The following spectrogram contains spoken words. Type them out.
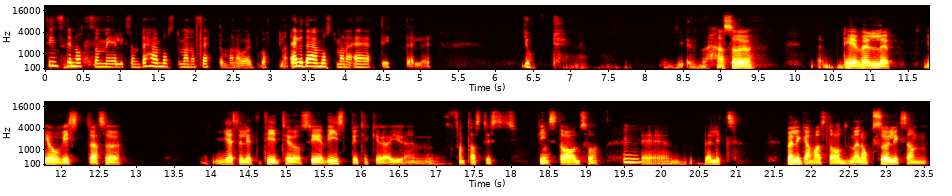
Finns det något som är liksom, det här måste man ha sett om man har varit på Gotland, eller det här måste man ha ätit eller gjort? Alltså, det är väl, jo visst, alltså ge sig lite tid till att se Visby tycker jag är ju en fantastiskt fin stad så. Mm. Eh, väldigt, väldigt gammal stad, men också liksom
